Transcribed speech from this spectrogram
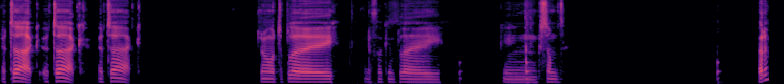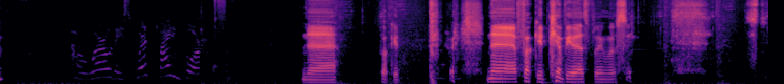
Attack! Attack! Attack! Don't know what to play. I'm gonna fucking play. Fucking something. Pardon? Our world is worth fighting for. Nah. Fuck it. nah, fuck it. Can't be ass playing this. just,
